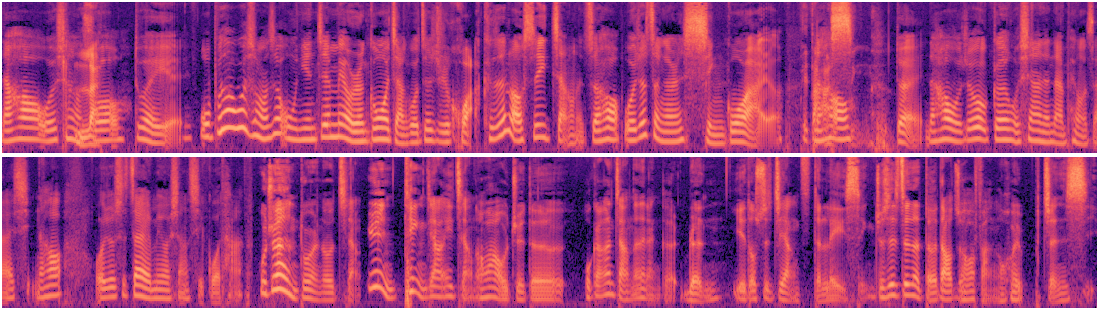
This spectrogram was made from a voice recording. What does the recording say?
然后我想说，对耶，我不知道为什么这五年间没有人跟我讲过这句话。可是老师一讲了之后，我就整个人醒过来了。然后对，然后我就跟我现在的男朋友在一起，然后我就是再也没有想起过他。我觉得很多人都这样，因为你听你这样一讲的话，我觉得我刚刚讲的那两个人也都是这样子的类型，就是真的得到之后反而会不珍惜。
